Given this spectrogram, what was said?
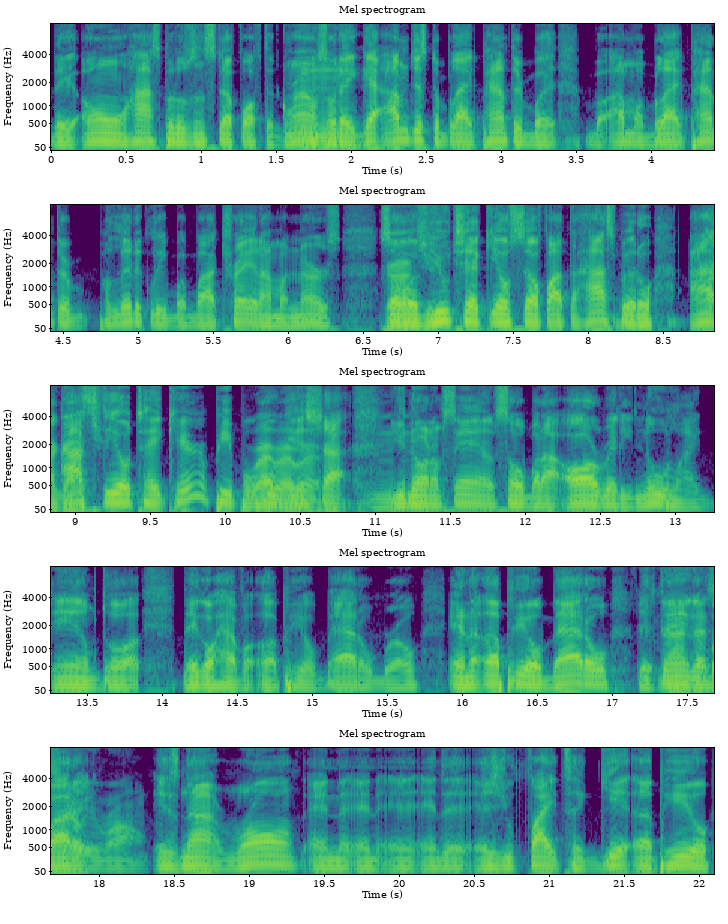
their own hospitals and stuff off the ground so Mm. they got I'm just a Black Panther but but I'm a Black Panther politically but by trade I'm a nurse so Got if you. you. check yourself out the hospital I, I I, still take care of people Right, who right, get right. shot Mm-hmm. you know what I'm saying so but I already knew like damn dog they gonna have an uphill battle bro and an uphill battle the It's thing about it wrong. is not wrong and, and and and as you fight to get uphill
